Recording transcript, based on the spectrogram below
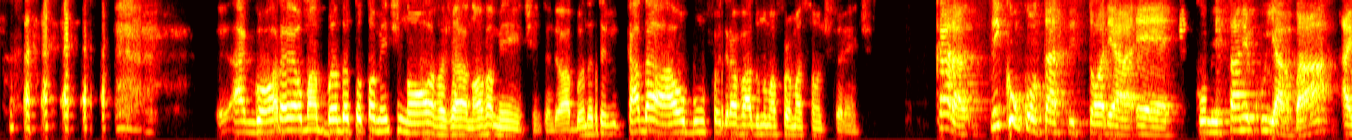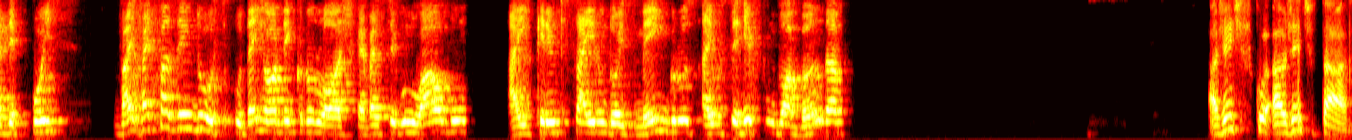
agora é uma banda totalmente nova já, novamente, entendeu? A banda teve cada álbum foi gravado numa formação diferente. Cara, você tem como contar essa história? É, começar em Cuiabá, aí depois vai, vai fazendo, se puder, em ordem cronológica. Aí vai o segundo álbum, aí creio que saíram dois membros, aí você refundou a banda. A gente ficou, a gente tá,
